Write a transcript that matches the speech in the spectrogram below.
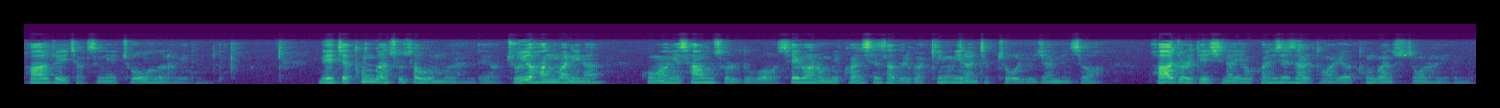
화주의 작성에 조언을 하게 됩니다. 넷째, 통관 수석 업무를 하는데요. 주요 항만이나 공항에 사무소를 두고 세관원 및 관세사들과 긴밀한 접촉을 유지하면서 화주를 대신하여 관세사를 통하여 통관 수송을 하게 됩니다.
